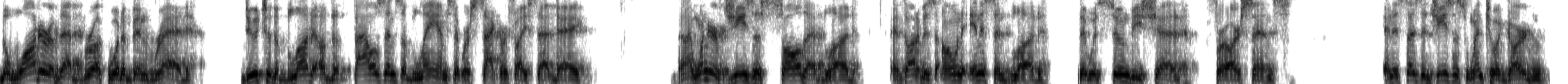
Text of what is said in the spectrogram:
the water of that brook would have been red due to the blood of the thousands of lambs that were sacrificed that day. And I wonder if Jesus saw that blood and thought of his own innocent blood that would soon be shed for our sins. And it says that Jesus went to a garden,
